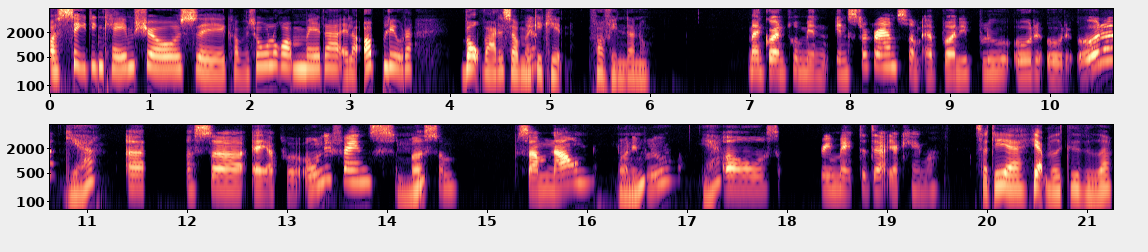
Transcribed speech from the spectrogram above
at se dine camshows, øh, komme i solrum med dig, eller opleve dig, hvor var det så, man ja. gik hen for at finde dig nu? Man går ind på min Instagram, som er bunnyblue888. Ja. Uh, og så er jeg på OnlyFans, mm. også som samme navn, Bunny mm. Blue. Ja. Og så remake det der, jeg kamer. Så det er hermed givet videre.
